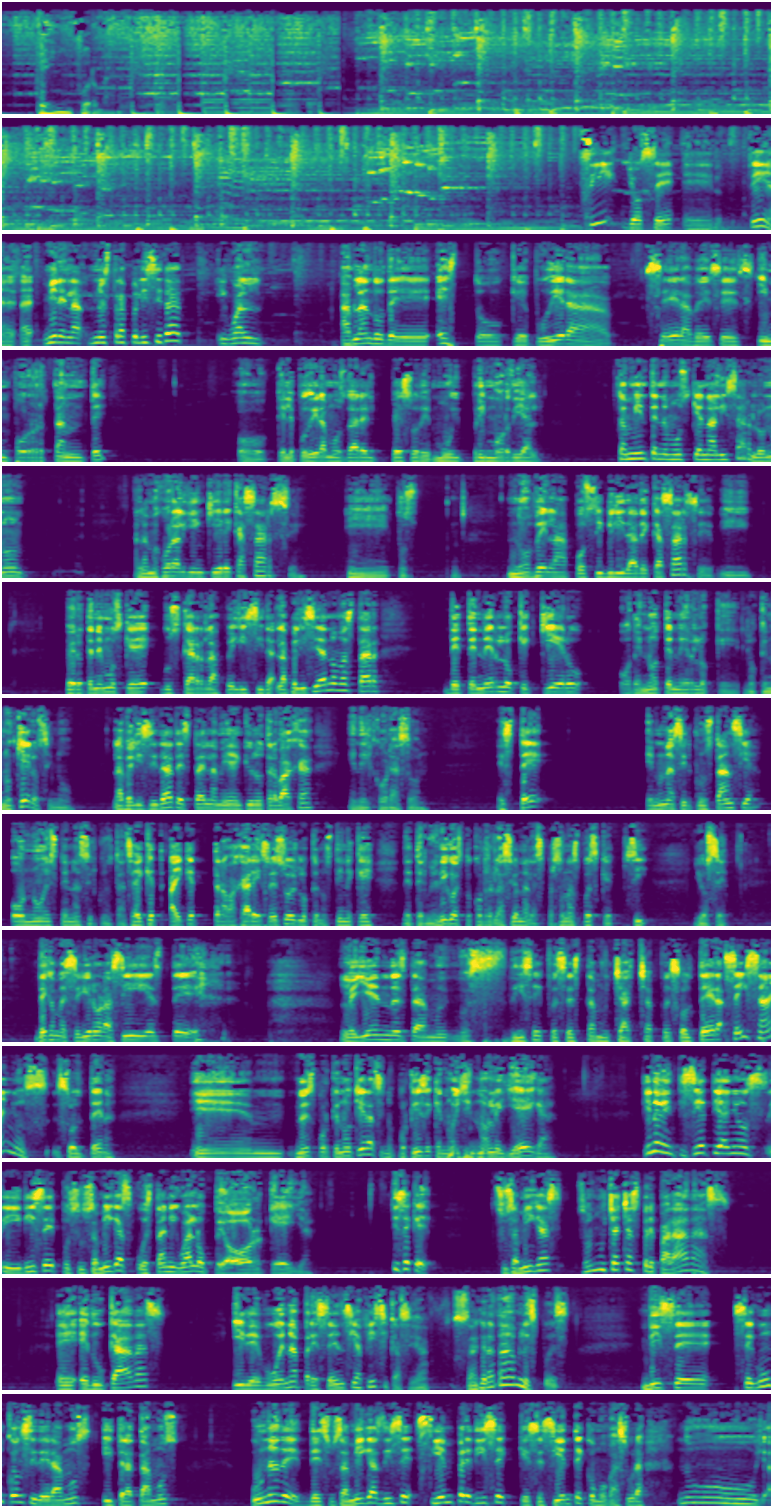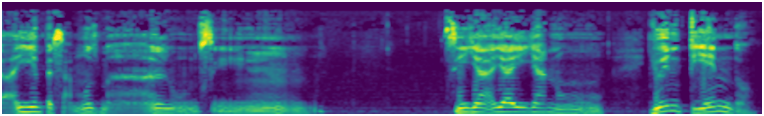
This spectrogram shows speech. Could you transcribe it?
e informa. Sí, yo sé. eh, sí, eh, eh, miren, la- nuestra felicidad, igual hablando de esto que pudiera ser a veces importante o que le pudiéramos dar el peso de muy primordial, también tenemos que analizarlo, ¿no? A lo mejor alguien quiere casarse y pues no ve la posibilidad de casarse y pero tenemos que buscar la felicidad. La felicidad no va a estar de tener lo que quiero o de no tener lo que, lo que no quiero, sino la felicidad está en la medida en que uno trabaja en el corazón. Esté en una circunstancia o no esté en una circunstancia. Hay que, hay que trabajar eso. Eso es lo que nos tiene que determinar. Digo esto con relación a las personas, pues que sí, yo sé. Déjame seguir ahora sí, este, leyendo esta, pues dice, pues esta muchacha, pues soltera, seis años soltera. Eh, no es porque no quiera, sino porque dice que no, no le llega. Tiene 27 años y dice, pues sus amigas o están igual o peor que ella. Dice que sus amigas son muchachas preparadas, eh, educadas y de buena presencia física, sea, agradables, pues. Dice, según consideramos y tratamos, una de, sus amigas dice, siempre dice que se siente como basura. No, ya ahí empezamos mal, sí. Sí, ya, ya, ya no. Yo entiendo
